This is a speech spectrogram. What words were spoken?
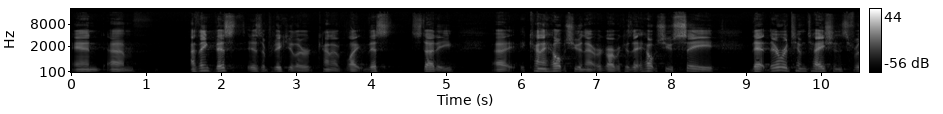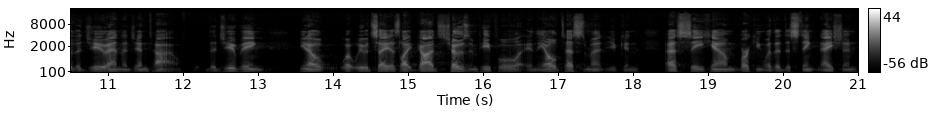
And um, I think this is a particular kind of like this study. Uh, it kind of helps you in that regard because it helps you see that there were temptations for the Jew and the Gentile. The Jew being, you know, what we would say is like God's chosen people in the Old Testament. You can uh, see him working with a distinct nation,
